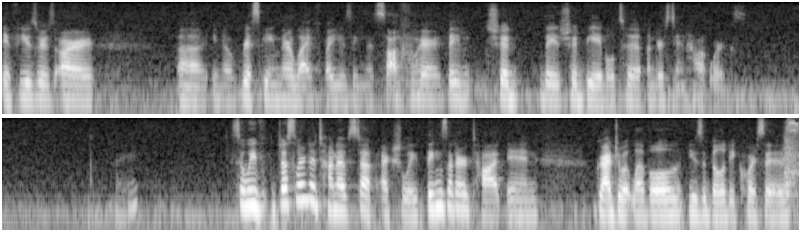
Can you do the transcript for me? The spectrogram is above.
if users are uh, you know, risking their life by using this software, they should, they should be able to understand how it works. So we've just learned a ton of stuff, actually, things that are taught in graduate level usability courses.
